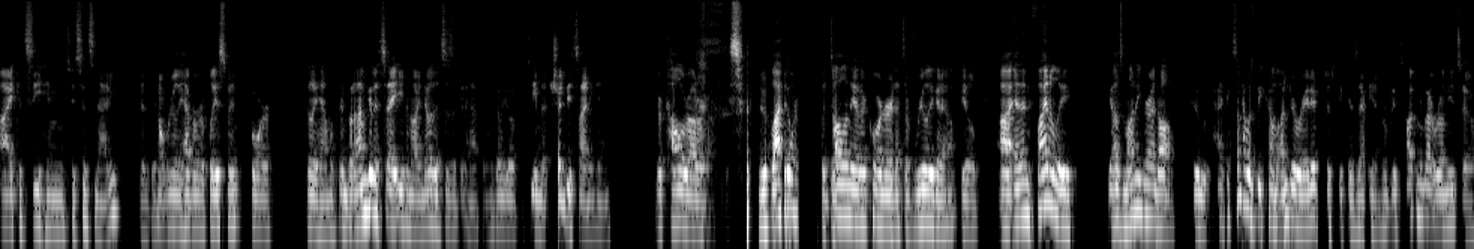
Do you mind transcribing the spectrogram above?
I could see him to Cincinnati because they don't really have a replacement for Billy Hamilton. But I'm going to say, even though I know this isn't going to happen, I'm going to go with the team that should be signing him. Your Colorado Rockies. Move Blackmon, put Dahl in the other corner. That's a really good outfield. Uh, and then finally, Yasmani Grandal, who I think somehow has become underrated just because you know everybody's talking about Realmuto,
